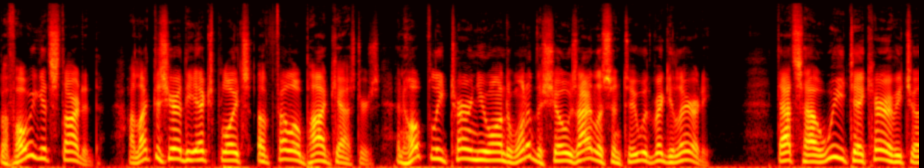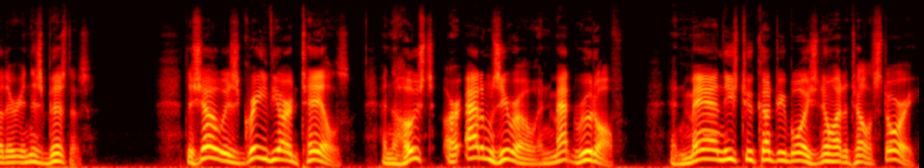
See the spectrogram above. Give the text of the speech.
Before we get started, I'd like to share the exploits of fellow podcasters and hopefully turn you on to one of the shows I listen to with regularity. That's how we take care of each other in this business. The show is Graveyard Tales, and the hosts are Adam Zero and Matt Rudolph. And man, these two country boys know how to tell a story.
